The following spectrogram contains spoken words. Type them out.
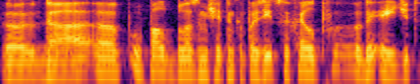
Э, да, э, у Палп была замечательная композиция Help the Aged.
